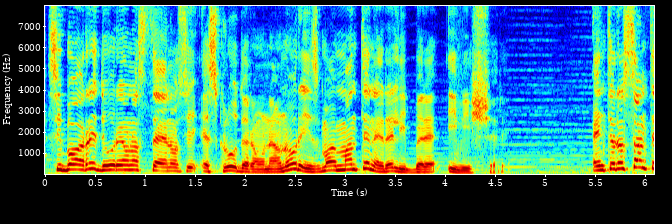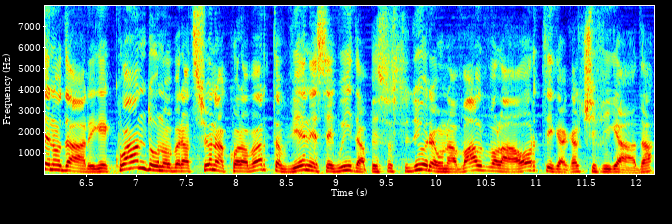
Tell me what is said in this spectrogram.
si può ridurre una stenosi, escludere un aneurisma e mantenere libere i visceri. È interessante notare che quando un'operazione a cuore aperto viene eseguita per sostituire una valvola aortica calcificata,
